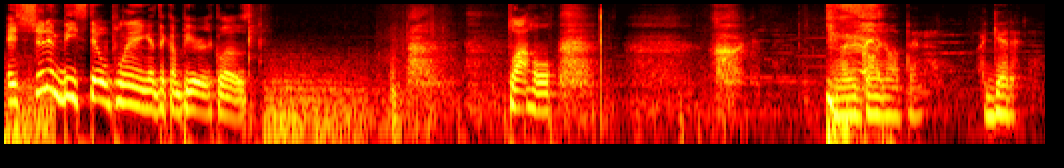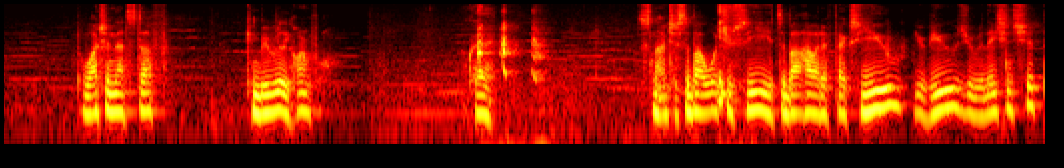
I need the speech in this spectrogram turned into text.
It shouldn't be still playing if the computer's closed. Plot hole. You know you're growing up, and I get it. But watching that stuff can be really harmful. Okay? It's not just about what you see, it's about how it affects you, your views, your relationship.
